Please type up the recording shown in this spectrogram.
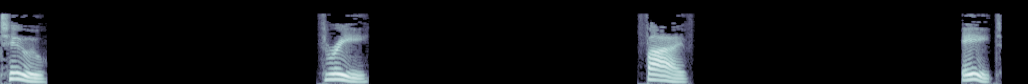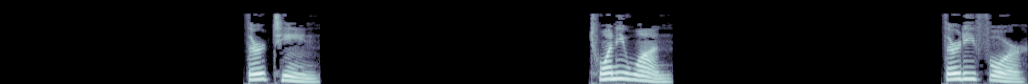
Two. Three. Five. Eight. Thirteen. Twenty one thirty four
